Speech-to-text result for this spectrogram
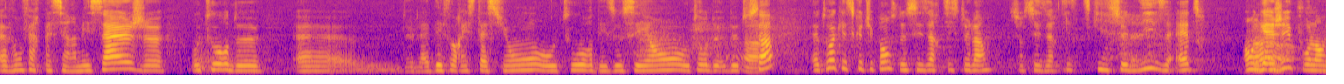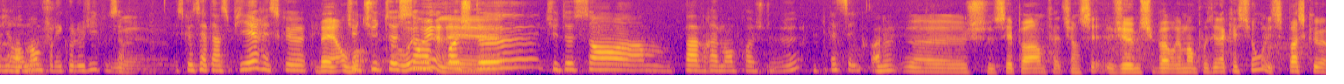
vont faire passer un message autour de, euh, de la déforestation, autour des océans, autour de, de tout ah. ça. Et toi, qu'est-ce que tu penses de ces artistes-là Sur ces artistes qui se disent être engagés Ah. pour l'environnement, Ah. pour l'écologie, tout ça? Ouais. Est-ce que ça t'inspire? Est-ce que Ben, tu, te Oui, sens oui, proche les- d'eux? Tu te sens euh, pas vraiment proche d'eux? C'est quoi? Euh, je ne sais pas, en fait. je ne me suis pas vraiment posé la question. Il se passe que, euh,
